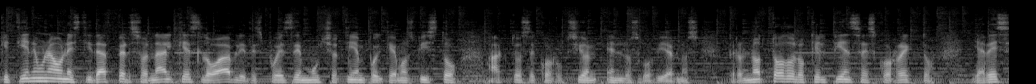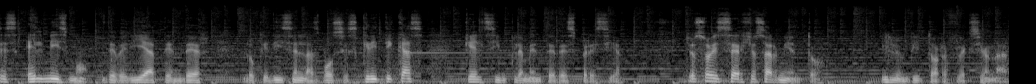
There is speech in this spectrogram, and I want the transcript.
que tiene una honestidad personal que es loable después de mucho tiempo en que hemos visto actos de corrupción en los gobiernos. Pero no todo lo que él piensa es correcto y a veces él mismo debería atender lo que dicen las voces críticas que él simplemente desprecia. Yo soy Sergio Sarmiento y lo invito a reflexionar.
